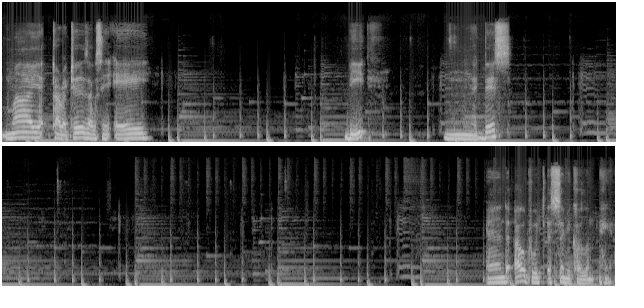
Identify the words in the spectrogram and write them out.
my characters I will say A B mm, like this and I'll put a semicolon here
